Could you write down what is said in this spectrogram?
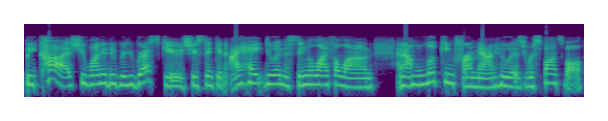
because she wanted to be rescued. She's thinking, I hate doing the single life alone. And I'm looking for a man who is responsible.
